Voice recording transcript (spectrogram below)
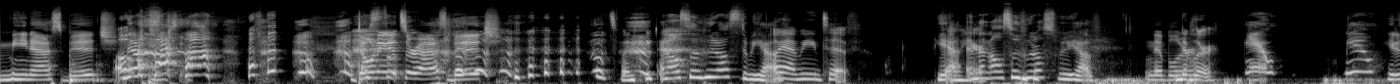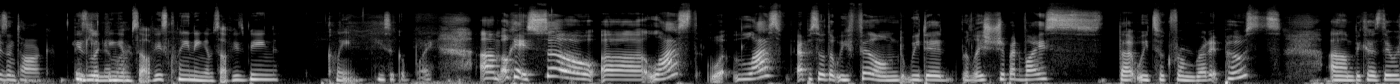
mean ass bitch. Oh, Don't answer ass bitch. that's funny. And also, who else do we have? Oh yeah, me and Tiff. Yeah. And then also, who else do we have? Nibbler. Nibbler. Meow. Meow. He doesn't talk. He's Thank licking Nibbler. himself. He's cleaning himself. He's being clean. He's a good boy. Um, okay, so uh, last last episode that we filmed, we did relationship advice that we took from Reddit posts um, because they were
